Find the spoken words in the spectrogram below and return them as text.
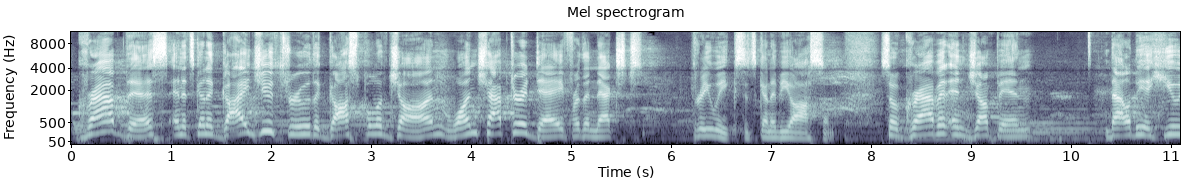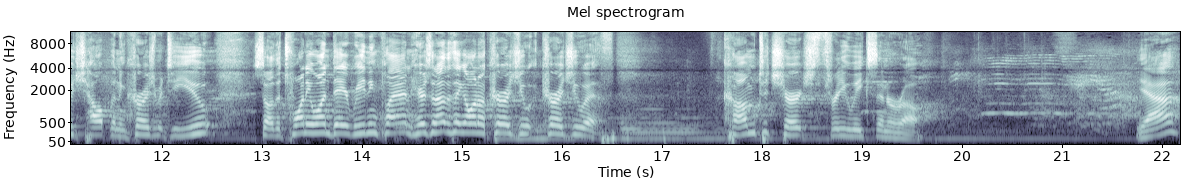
Grab this, and it's going to guide you through the Gospel of John, one chapter a day for the next three weeks. It's going to be awesome. So grab it and jump in. That'll be a huge help and encouragement to you. So the 21 day reading plan. Here's another thing I want to encourage you encourage you with. Come to church three weeks in a row. Yeah?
